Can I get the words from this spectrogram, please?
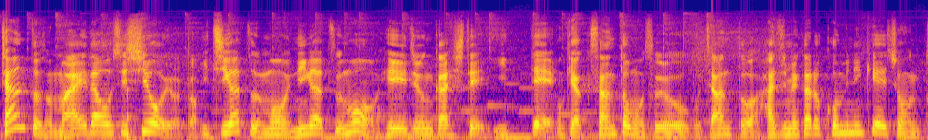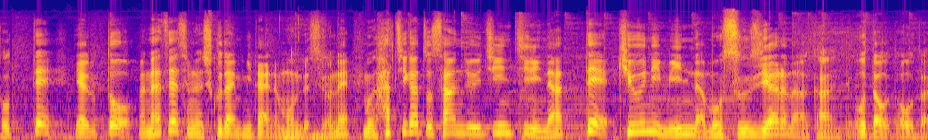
ちゃんとその前倒ししようよと。1月も2月も平準化していってお客さんともそれをちゃんと初めからコミュニケーションを取ってやると、まあ夏休みの宿題みたいなもんですよね。もう8月31日になって急にみんなもう数字やらなあかんっておたおたおた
